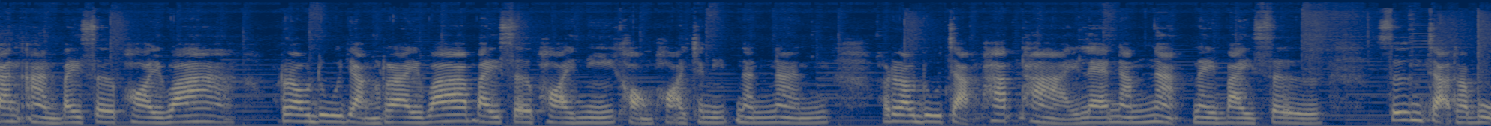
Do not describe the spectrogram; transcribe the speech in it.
การอ่านใบเซอร์พลอยว่า เราดูอย่างไรว่าใบเซอร์พลอยนี้ของพลอยชนิดนั้นๆ เราดูจากภาพถ่ายและน้ำหนักในใบเซอร์ ซึ่งจะระบุ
